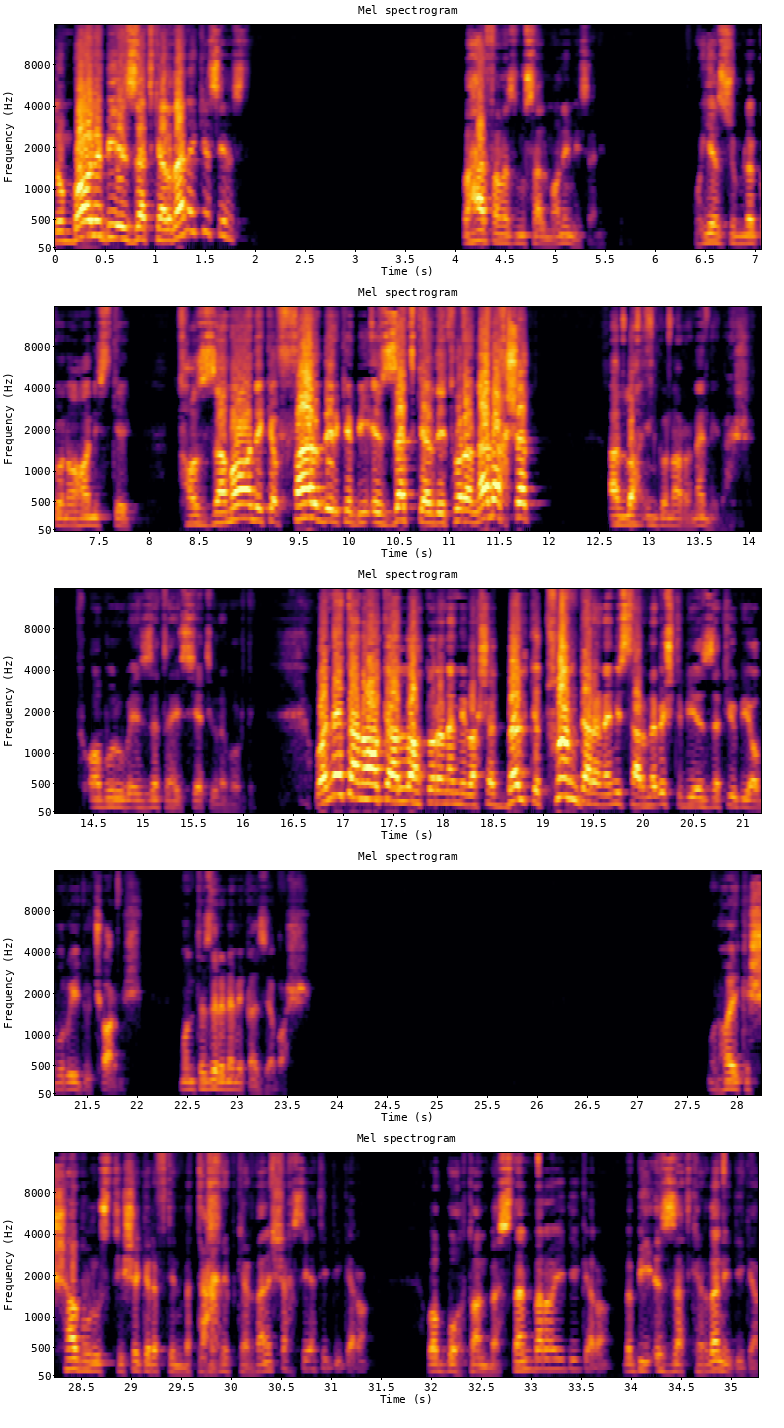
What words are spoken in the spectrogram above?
دنبال بی عزت کردن کسی هستیم. و حرفم از مسلمانی می‌زنیم. و از جمله گناهانی است که تا زمانی که فردی که بی عزت کرده تو را نبخشد الله این گناه را نمیبخشد. تو آبرو به عزت و حیثیتی را بردی. و نه تنها که الله تو را نمیبخشد بلکه تو هم در نمی سرنوشت بی عزتی و بی آبرویی دوچار میشی. منتظر نمی قضیه باش. اونهایی که شب و روز تیشه گرفتین به تخریب کردن شخصیت دیگران و بهتان بستن برای دیگران و بی عزت کردن دیگران.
